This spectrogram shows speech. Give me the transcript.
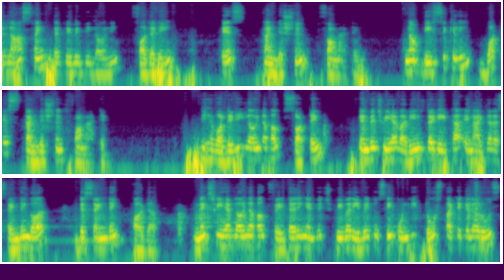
the last thing that we will be learning for the day is conditional formatting. Now basically what is conditional formatting? We have already learned about sorting in which we have arranged the data in either ascending or descending order. Next we have learned about filtering in which we were able to see only those particular rows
